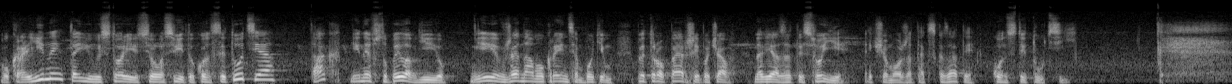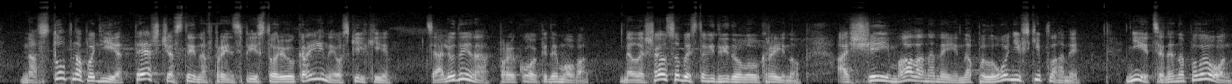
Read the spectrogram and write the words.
України та й в історії всього світу Конституція так і не вступила в дію. І вже нам, українцям, потім Петро І почав нав'язати свої, якщо можна так сказати, конституції. Наступна подія теж частина, в принципі, історії України, оскільки ця людина, про якого піде мова, не лише особисто відвідувала Україну, а ще й мала на неї наполеонівські плани. Ні, це не Наполеон.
